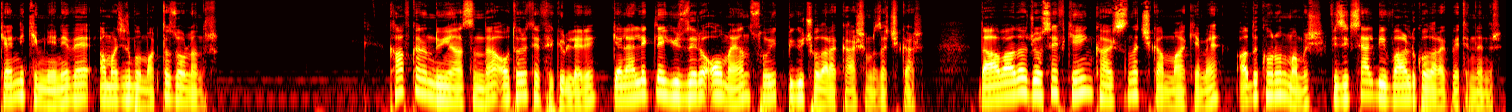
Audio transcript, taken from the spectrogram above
kendi kimliğini ve amacını bulmakta zorlanır. Kafka'nın dünyasında otorite figürleri genellikle yüzleri olmayan soyut bir güç olarak karşımıza çıkar. Davada Joseph Kay'in karşısına çıkan mahkeme adı konulmamış fiziksel bir varlık olarak betimlenir.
